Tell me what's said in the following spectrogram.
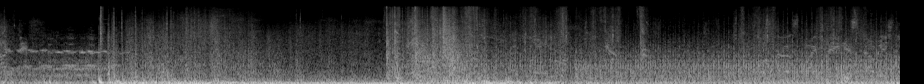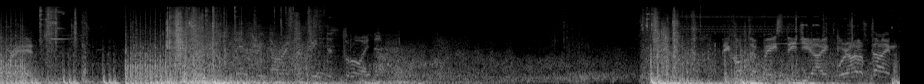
active. Hostile spy plane established overhead. Sentry turret has been destroyed. Pick up the pace, DGI. We're out of time.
